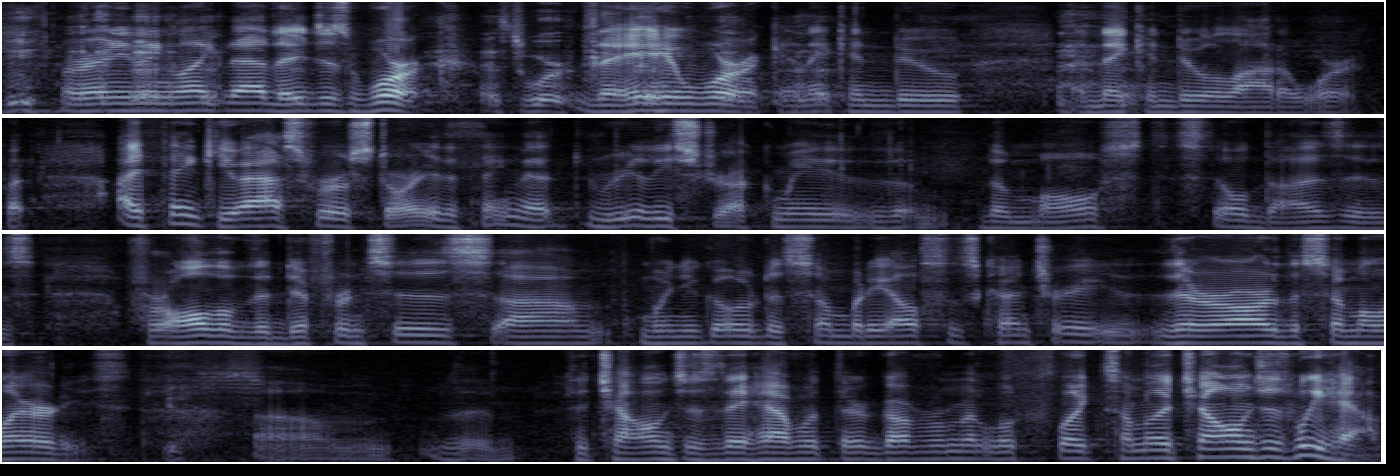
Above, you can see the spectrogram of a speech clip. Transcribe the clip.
or anything like that. They just work. That's work. They work, and they can do, and they can do a lot of work. But I think you asked for a story. The thing that really struck me the, the most, still does, is for all of the differences um, when you go to somebody else's country, there are the similarities. Yes. Um, the, the challenges they have with their government look like some of the challenges we have.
